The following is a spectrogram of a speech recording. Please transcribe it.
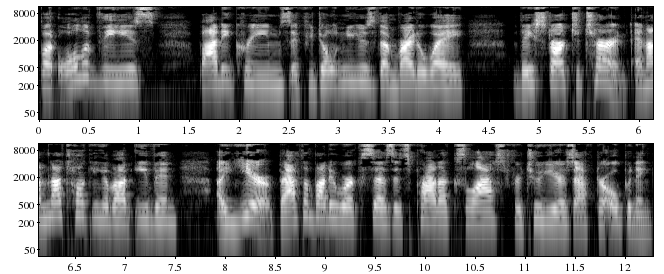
But all of these body creams, if you don't use them right away, they start to turn. And I'm not talking about even a year. Bath & Body Works says its products last for two years after opening.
